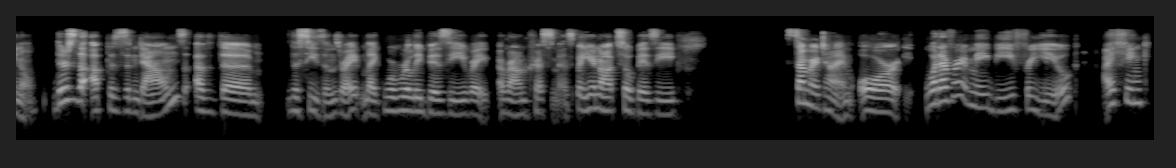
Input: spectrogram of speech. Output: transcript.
you know, there's the ups and downs of the the seasons, right? Like we're really busy right around Christmas, but you're not so busy summertime or whatever it may be for you. I think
